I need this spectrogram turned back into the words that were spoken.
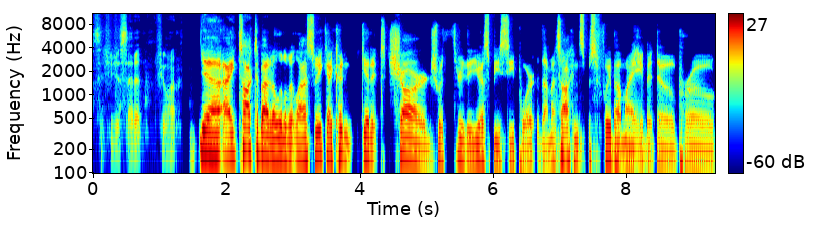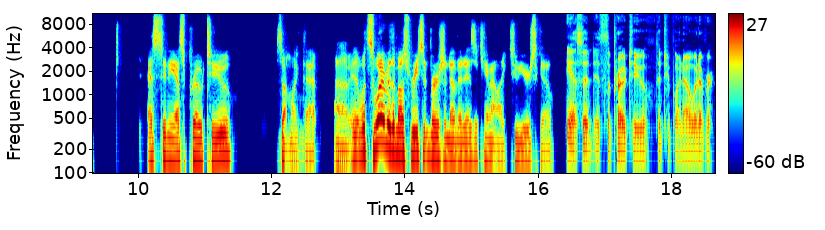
since you just said it if you want. Yeah, I talked about it a little bit last week. I couldn't get it to charge with through the USB C port. I'm not talking specifically about my 8BitDo Pro SNES Pro 2, something like that. Uh, it, what's whatever the most recent version of it is. It came out like two years ago. Yes, it, it's the Pro 2, the 2.0, whatever.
